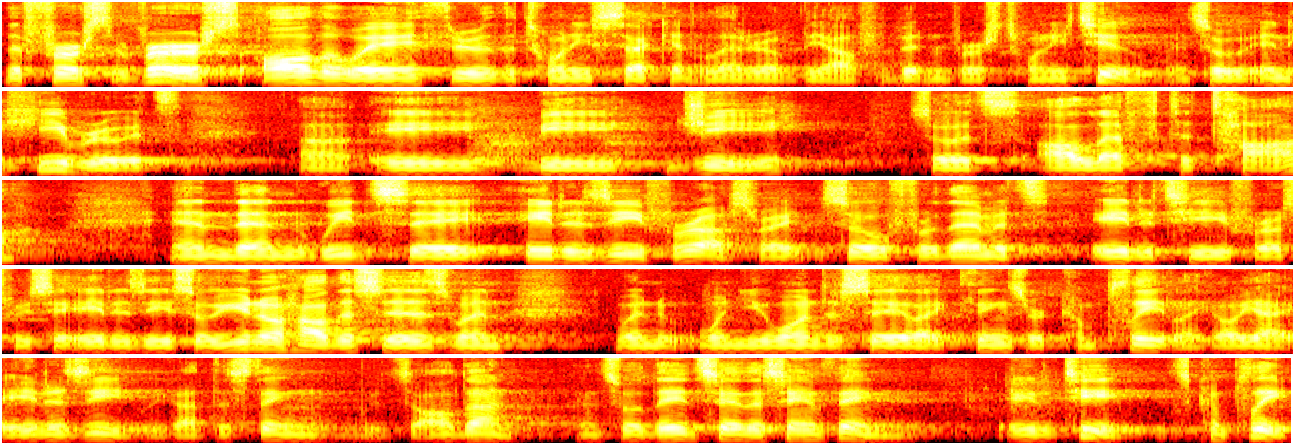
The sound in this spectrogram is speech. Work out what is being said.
the first verse all the way through the 22nd letter of the alphabet in verse 22. And so in Hebrew, it's uh, A, B, G. So it's Aleph to Ta. And then we'd say A to Z for us, right? So for them, it's A to T. For us, we say A to Z. So you know how this is when when, when you want to say like things are complete, like, oh yeah, A to Z, we got this thing, it's all done. And so they'd say the same thing, A to T, it's complete.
